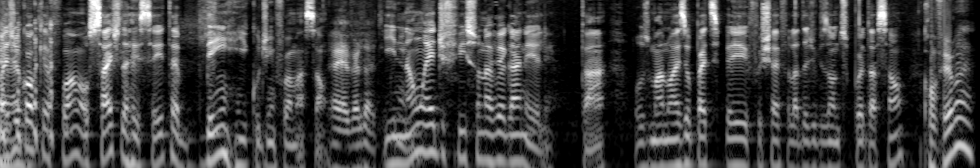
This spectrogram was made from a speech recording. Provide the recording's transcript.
Mas de qualquer forma, o site da Receita é bem rico de informação. É verdade. E não é difícil navegar nele, tá? Os manuais eu participei, fui chefe lá da divisão de exportação. Confirma?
